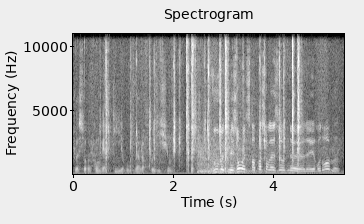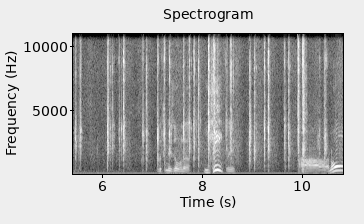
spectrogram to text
soit se reconvertir ou vers leur position. Vous, votre maison, elle sera pas sur la zone euh, d'aérodrome Votre maison, là Ici? Oui. Ah non,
